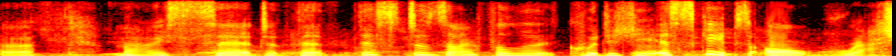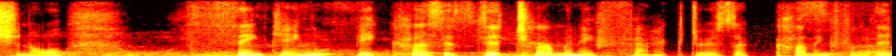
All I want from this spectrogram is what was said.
Uh, Maris said that this desire for liquidity escapes all rational thinking because its determining factors are coming from the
